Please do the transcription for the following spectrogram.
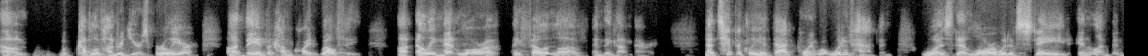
um, a couple of hundred years earlier. Uh, they had become quite wealthy. Uh, Elly met Laura, they fell in love, and they got married. Now, typically at that point, what would have happened was that Laura would have stayed in London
